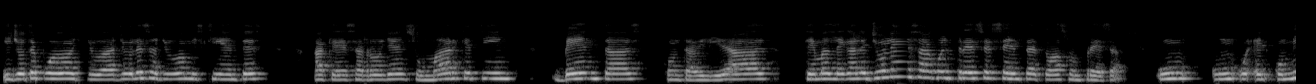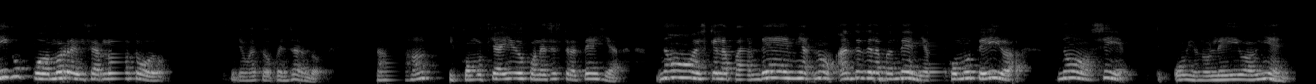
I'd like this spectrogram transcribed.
y yo te puedo ayudar, yo les ayudo a mis clientes a que desarrollen su marketing, ventas, contabilidad, temas legales. Yo les hago el 360 de toda su empresa. Conmigo podemos revisarlo todo yo me quedo pensando, ¿y cómo te ha ido con esa estrategia? No, es que la pandemia, no, antes de la pandemia, ¿cómo te iba? No, sí, obvio, no le iba bien.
